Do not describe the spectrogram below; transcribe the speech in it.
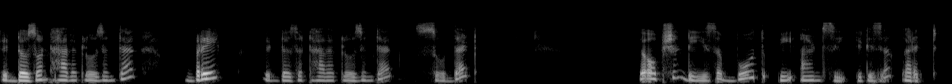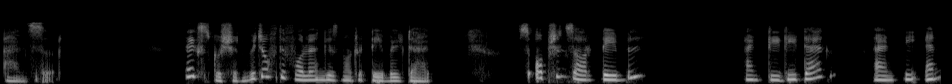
it doesn't have a closing tag, break it doesn't have a closing tag, so that the option D is a both B and C. It is a correct answer. Next question, which of the following is not a table tag? So options are table and TD tag and tn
